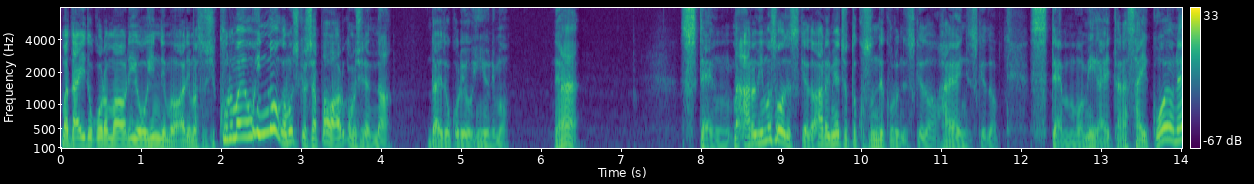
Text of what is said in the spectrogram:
まあ台所周り用品でもありますし車用品の方がもしかしたらパワーあるかもしれんな。台所用品よりもね。ステン。まあアルミもそうですけどアルミはちょっとくすんでくるんですけど早いんですけどステンも磨いたら最高よね。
